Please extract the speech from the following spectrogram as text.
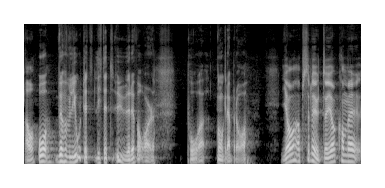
Ja. Och vi har väl gjort ett litet urval på några bra. Ja, absolut. Och jag kommer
